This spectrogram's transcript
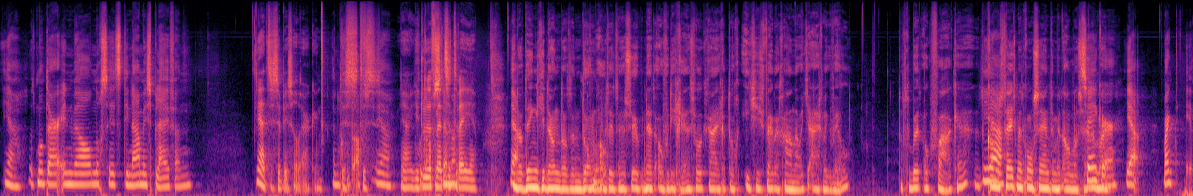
ja, het moet daarin wel nog steeds dynamisch blijven. Ja, het is de wisselwerking. En Dus- af, dus- ja. Ja, je doet het met z'n tweeën. Ja. En dat dingetje dan dat een dom altijd een sub net over die grens wil krijgen, toch ietsjes verder gaan dan wat je eigenlijk wil. Dat gebeurt ook vaak, hè? Het kan Ja. nog steeds met consent en met alles. hè, Zeker, maar- ja. Maar ik-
